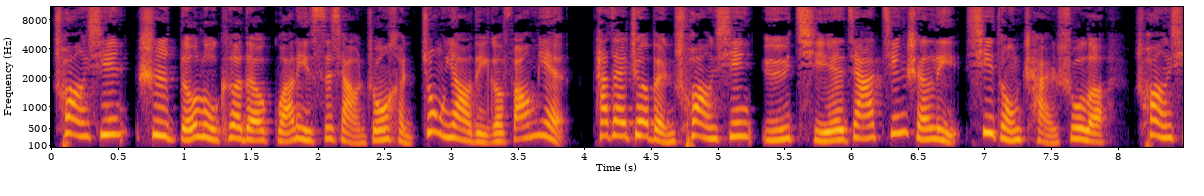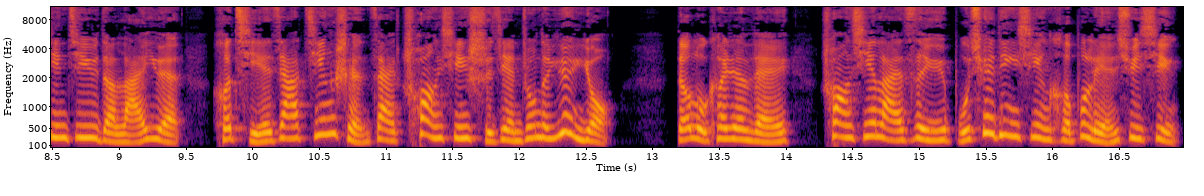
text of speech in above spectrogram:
创新是德鲁克的管理思想中很重要的一个方面。他在这本《创新与企业家精神》里，系统阐述了创新机遇的来源和企业家精神在创新实践中的运用。德鲁克认为，创新来自于不确定性和不连续性，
